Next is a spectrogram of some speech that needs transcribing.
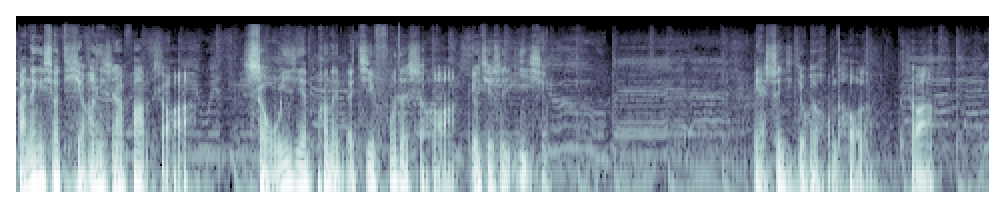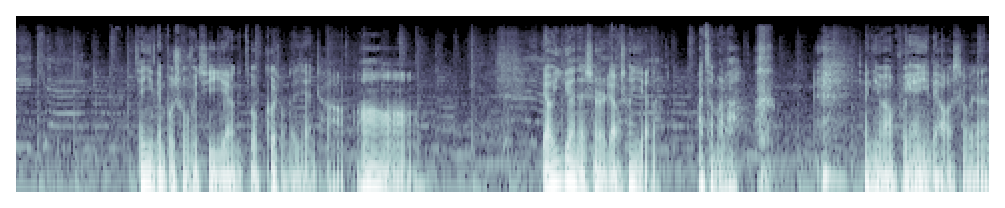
把那个小铁往你身上放的时候啊，手无意间碰到你的肌肤的时候啊，尤其是异性，脸瞬间就会红透了，是吧？前几天不舒服，去医院做各种的检查啊。聊医院的事儿聊上瘾了啊？怎么了？兄弟们不愿意聊是不是？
